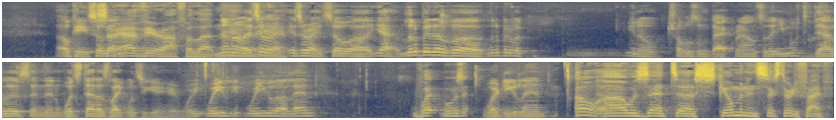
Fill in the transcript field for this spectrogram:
okay, so Sorry, then- I veer off a lot. no, man, no, it's but all yeah. right. It's all right. So, uh, yeah, a little bit of a little bit of a you know troublesome background. So then you move to Dallas, and then what's Dallas like once you get here? Where where you where you uh, land? What what was it? Where do you land? Oh, I was at uh, Skillman in six thirty five.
